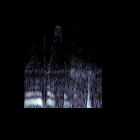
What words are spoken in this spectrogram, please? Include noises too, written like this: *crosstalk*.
really impressive. *laughs*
